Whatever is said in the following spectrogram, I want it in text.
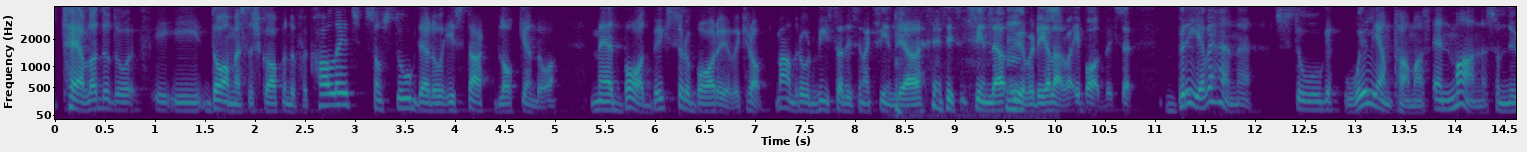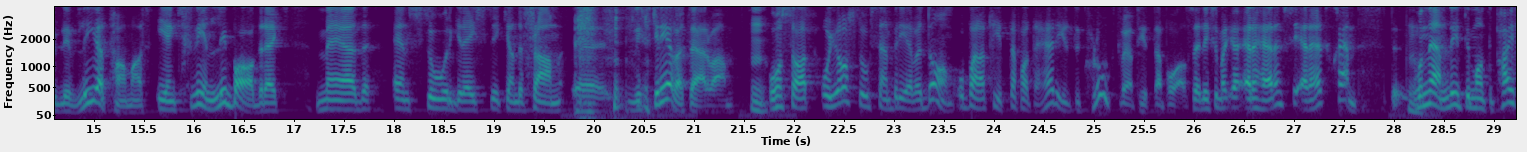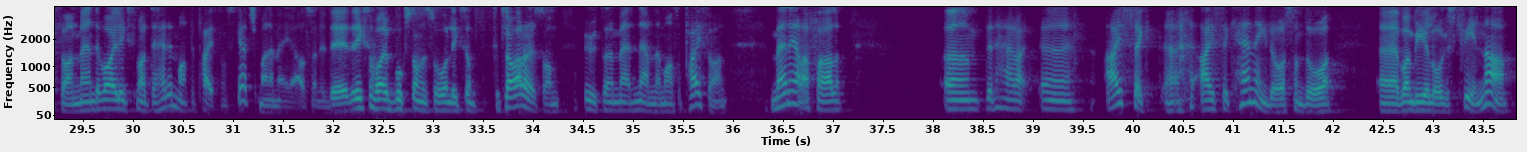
tävlade då i, i dammästerskapen för college som stod där då i startblocken då med badbyxor och bar överkropp. Med andra ord visade sina kvinnliga, kvinnliga mm. överdelar va, i badbyxor. Bredvid henne stod William Thomas, en man som nu blev Lea Thomas, i en kvinnlig baddräkt med en stor grej stickande fram eh, vid skrevet där. Va? Mm. Och hon sa att, och jag stod sen bredvid dem och bara tittade på att det här är ju inte klokt vad jag tittar på. Alltså, liksom, är, det här en, är det här ett skämt? Hon mm. nämnde inte Monty Python, men det var ju liksom att det här är Monty Python-sketch man är med i. Alltså Det, det liksom var bokstavligen så hon liksom förklarade det som, utan att nämna Monty Python. Men i alla fall, um, den här uh, Isaac, uh, Isaac Henning då, som då uh, var en biologisk kvinna,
